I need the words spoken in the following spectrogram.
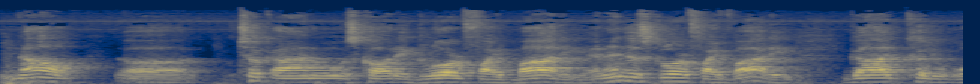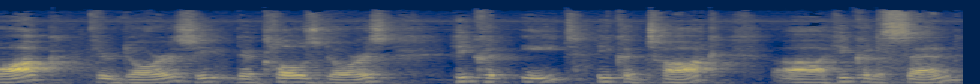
now uh, took on what was called a glorified body. And in this glorified body, God could walk through doors, he, the closed doors. He could eat. He could talk. Uh, he could ascend.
